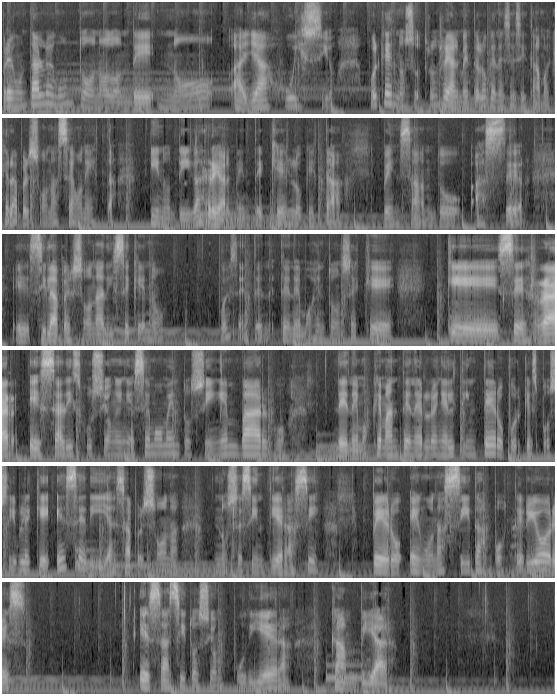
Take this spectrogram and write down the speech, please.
Preguntarlo en un tono donde no haya juicio, porque nosotros realmente lo que necesitamos es que la persona sea honesta y nos diga realmente qué es lo que está pensando hacer. Eh, si la persona dice que no, pues tenemos entonces que, que cerrar esa discusión en ese momento. Sin embargo, tenemos que mantenerlo en el tintero porque es posible que ese día esa persona no se sintiera así, pero en unas citas posteriores esa situación pudiera cambiar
